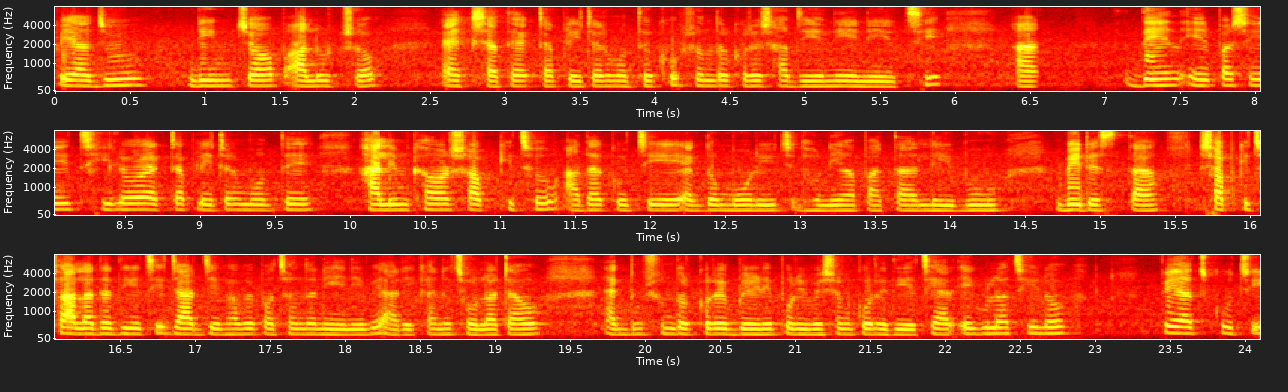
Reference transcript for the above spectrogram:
পেঁয়াজু, ডিম চপ, আলুর চপ একসাথে একটা প্লেটের মধ্যে খুব সুন্দর করে সাজিয়ে নিয়ে নিয়েছি। আর দেন এর পাশে ছিল একটা প্লেটের মধ্যে হালিম খাওয়ার সব কিছু আদা কুচি, একদম মরিচ, ধনিয়া পাতা, লেবু, বেরেস্তা সব কিছু আলাদা দিয়েছি, যার যেভাবে পছন্দ নিয়ে নেবে। আর এখানে ছোলাটাও একদম সুন্দর করে বেড়ে পরিবেশন করে দিয়েছি। আর এগুলো ছিল পেঁয়াজ কুচি,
